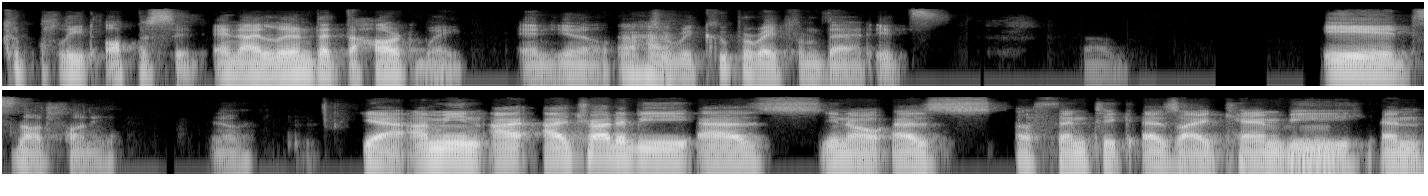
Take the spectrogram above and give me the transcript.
complete opposite. And I learned that the hard way. And, you know, uh-huh. to recuperate from that, it's, um, it's not funny, you know? Yeah. I mean, I, I try to be as, you know, as authentic as I can be. Mm-hmm. And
